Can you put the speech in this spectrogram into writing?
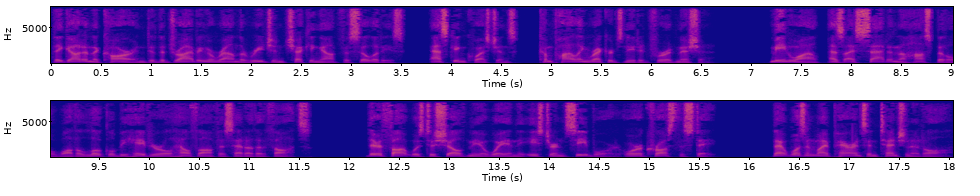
They got in the car and did the driving around the region, checking out facilities, asking questions, compiling records needed for admission. Meanwhile, as I sat in the hospital while the local behavioral health office had other thoughts, their thought was to shelve me away in the eastern seaboard or across the state. That wasn't my parents' intention at all.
